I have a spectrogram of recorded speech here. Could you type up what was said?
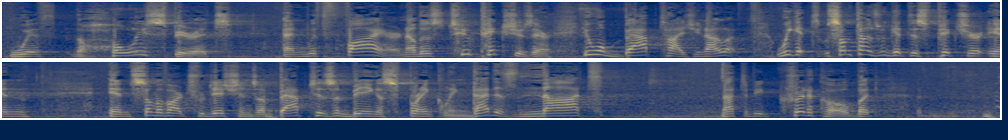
with the Holy Spirit and with fire. Now, there's two pictures there. He will baptize you. Now, we get sometimes we get this picture in in some of our traditions of baptism being a sprinkling. That is not not to be critical, but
